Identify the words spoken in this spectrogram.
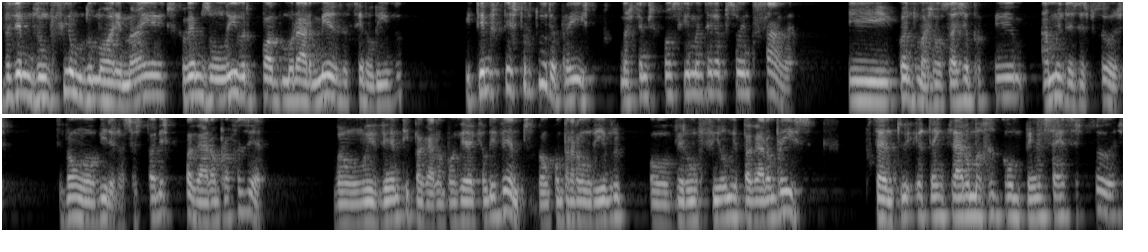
fazemos um filme de uma hora e meia, escrevemos um livro que pode demorar meses a ser lido e temos que ter estrutura para isto, porque nós temos que conseguir manter a pessoa interessada. E quanto mais não seja, porque há muitas das pessoas que vão ouvir as nossas histórias que pagaram para fazer. Vão a um evento e pagaram para ver aquele evento. Vão comprar um livro ou ver um filme e pagaram para isso. Portanto, eu tenho que dar uma recompensa a essas pessoas.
